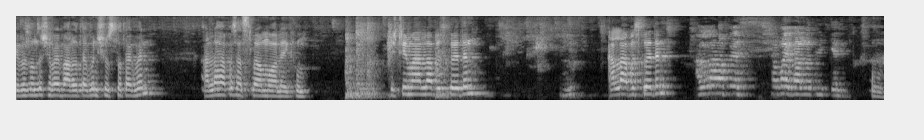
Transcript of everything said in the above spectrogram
এ পর্যন্ত সবাই ভালো থাকবেন সুস্থ থাকবেন। আল্লাহ হাফেজ আসসালামু আলাইকুম। বৃষ্টি মা আল্লাহ হাফেজ করে দেন। আল্লাহ হাফেজ করে দেন। আল্লাহ হাফেজ সবাই ভালো থাকেন। হ্যাঁ।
